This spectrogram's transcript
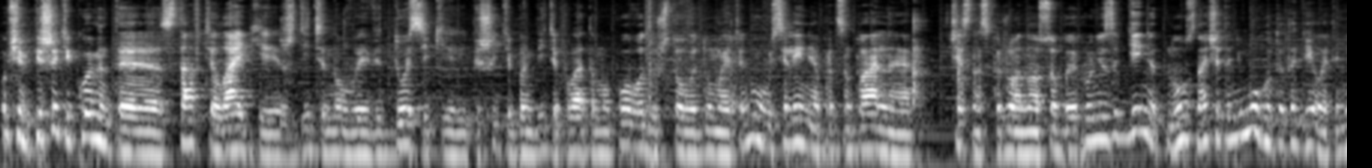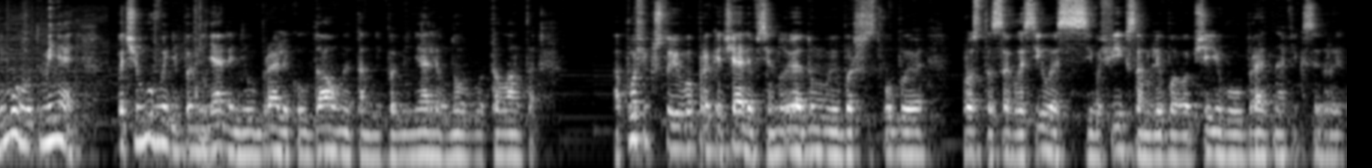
В общем, пишите комменты, ставьте лайки, ждите новые видосики и пишите, бомбите по этому поводу, что вы думаете. Ну, усиление процентуальное, честно скажу, оно особо игру не заденет, ну, значит, они могут это делать, они могут менять. Почему вы не поменяли, не убрали кулдауны, там не поменяли нового таланта? А пофиг, что его прокачали все, но я думаю, большинство бы просто согласилась с его фиксом, либо вообще его убрать нафиг с игры.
